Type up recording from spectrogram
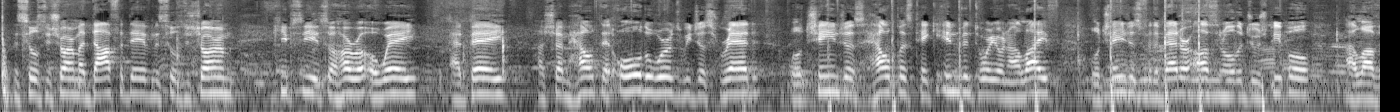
Mesilas Yesharim, a daf a day of Mesilas Yesharim. Keeps the Yetzahara away at bay. Hashem, help that all the words we just read will change us, help us take inventory on our life, will change us for the better, us and all the Jewish people. I love it.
